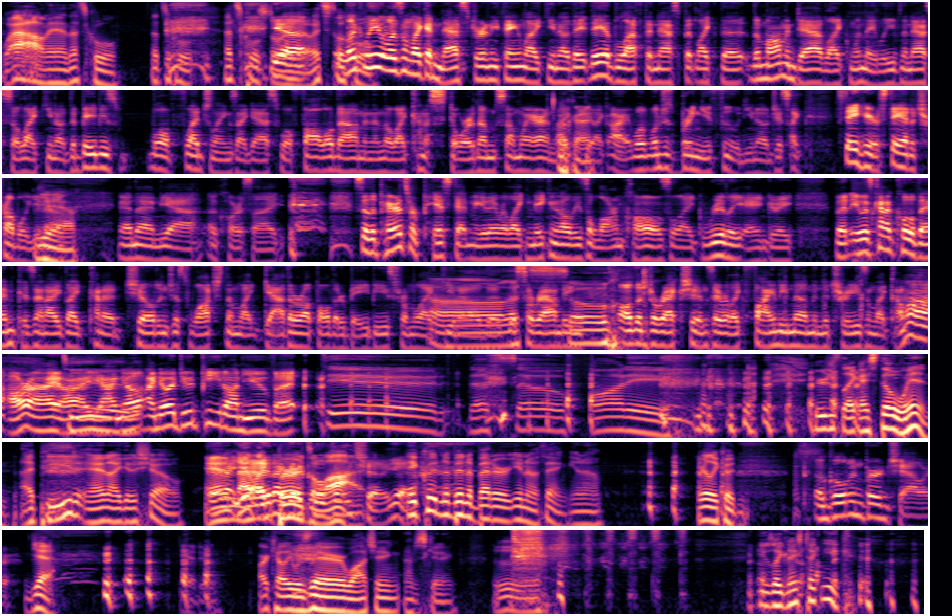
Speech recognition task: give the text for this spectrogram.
Wow, man, that's cool. That's a cool. That's a cool story. Yeah, though. it's still Luckily, cool. it wasn't like a nest or anything. Like you know, they they had left the nest, but like the the mom and dad, like when they leave the nest, so like you know, the babies, well, fledglings, I guess, will follow them, and then they'll like kind of store them somewhere, and like Okay. be like, all right, well, we'll just bring you food, you know, just like stay here, stay out of trouble, you know. And then yeah, of course I. so the parents were pissed at me. They were like making all these alarm calls, like really angry. But it was kind of cool then, because then I like kind of chilled and just watched them like gather up all their babies from like you know Oh, the, the surrounding so- all the directions. They were like finding them in the trees and like, come on, all right, all right, yeah, I know, I know a dude peed on you, but Dude, that's so funny. You're just like, I still win. I peed and I get a show. And, And I, like and I get a birds a cool bird lot. show, yeah. It couldn't have been a better, you know, thing, you know. Really couldn't. a golden bird shower. Yeah. yeah, dude. R. Kelly was there watching. I'm just kidding. He was like, nice technique.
